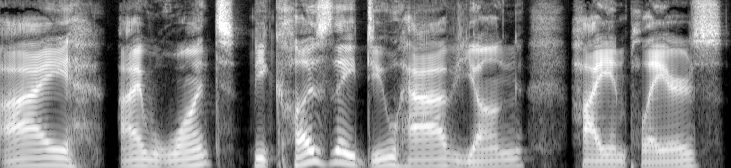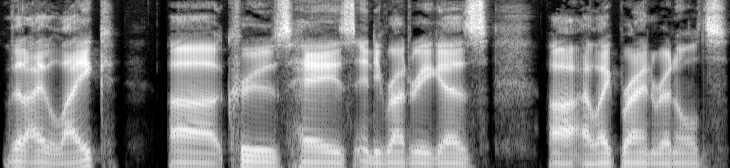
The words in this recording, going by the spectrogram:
I I want because they do have young high end players that I like. Uh, Cruz, Hayes, Endy Rodriguez. Uh, I like Bryan Reynolds.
